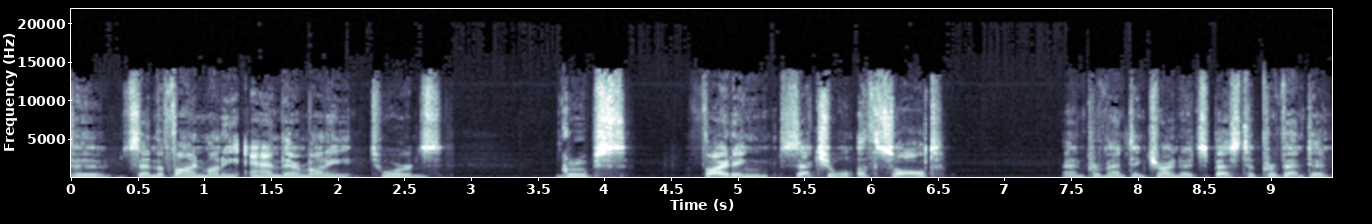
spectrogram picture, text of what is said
to send the fine money and their money towards groups fighting sexual assault and preventing, trying to its best to prevent it.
